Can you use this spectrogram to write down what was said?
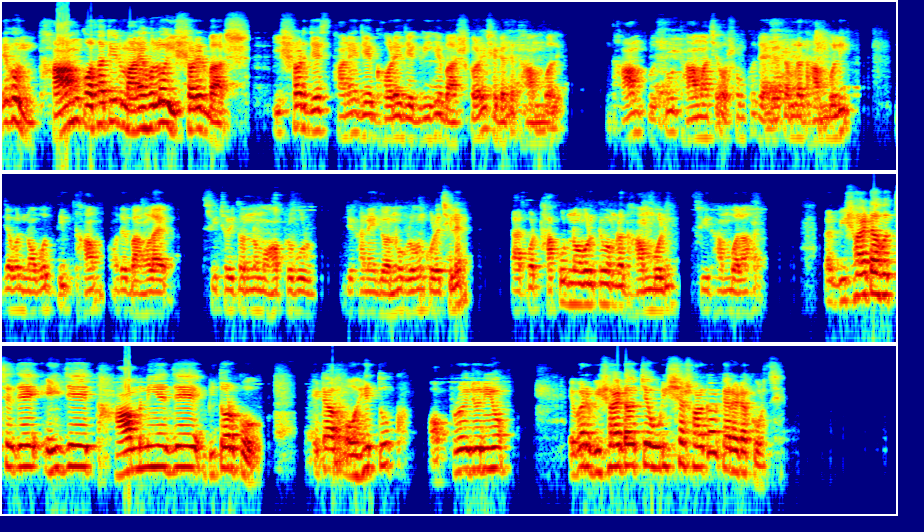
দেখুন ধাম কথাটির মানে হলো ঈশ্বরের বাস। ঈশ্বর যে স্থানে, যে ঘরে, যে গৃহে বাস করে, সেটাকে ধাম বলে। ধাম প্রচুর, ধাম আছে, অসংখ্য জায়গাকে আমরা ধাম বলি। যেমন নবদ্বীপ ধাম, আমাদের বাংলায় শ্রী চৈতন্য মহাপ্রভুর যেখানে জন্মগ্রহণ করেছিলেন। তারপর ঠাকুরনগরকেও আমরা ধাম বলি, শ্রীধাম বলা হয়। আর বিষয়টা হচ্ছে যে, এই যে ধাম নিয়ে যে বিতর্ক, এটা অহেতুক, অপ্রয়োজনীয় এবার বিষয়টা হচ্ছে উড়িষ্যা সরকার কেন এটা করছে?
